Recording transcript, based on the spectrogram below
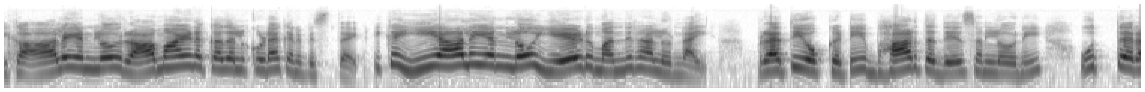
ఇక ఆలయంలో రామాయణ కథలు కూడా కనిపిస్తాయి. ఇక ఈ ఆలయంలో ఏడు మందిరాలు ఉన్నాయి ప్రతి ఒక్కటి భారతదేశంలోని ఉత్తర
